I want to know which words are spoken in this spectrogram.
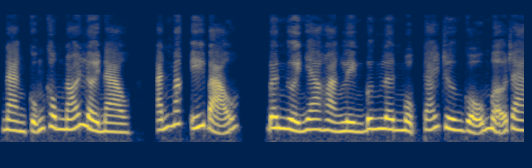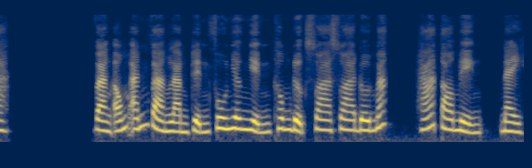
Nàng cũng không nói lời nào, ánh mắt ý bảo, bên người nha hoàng liền bưng lên một cái rương gỗ mở ra. Vàng ống ánh vàng làm trịnh phu nhân nhịn không được xoa xoa đôi mắt, há to miệng, này.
